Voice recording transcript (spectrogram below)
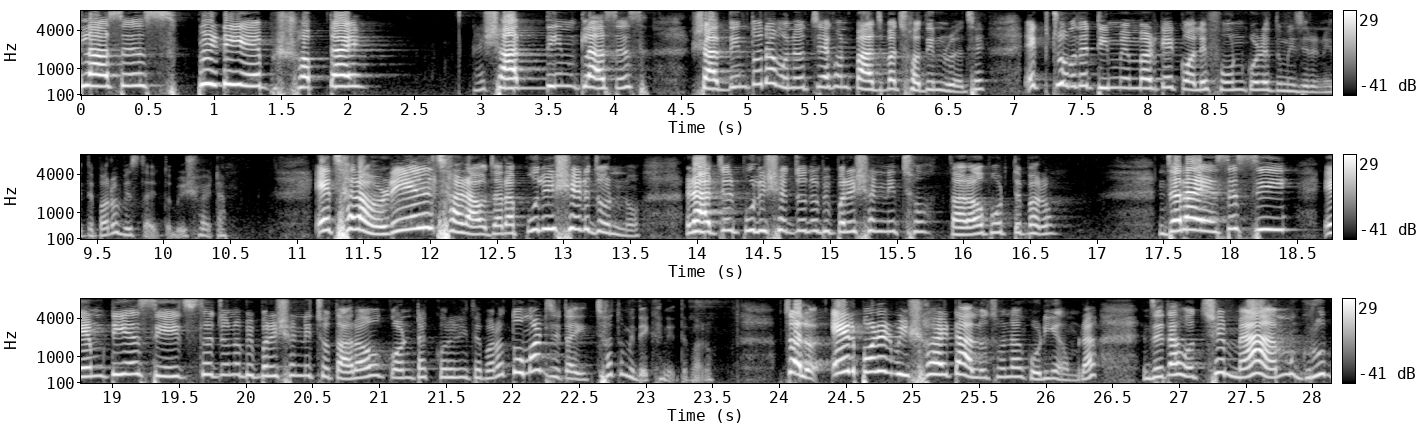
classes PDF সপ্তাহে সাত দিন ক্লাসেস সাত দিন তো না মনে হচ্ছে এখন পাঁচ বা ছ দিন রয়েছে। একটু আমাদের টিম মেম্বারকে কলে ফোন করে তুমি জেনে নিতে পারো বিস্তারিত বিষয়টা। এছাড়াও রেল ছাড়াও যারা পুলিশের জন্য, রাজ্যের পুলিশের জন্য প্রিপারেশন নিচ্ছ, তারাও পড়তে পারো। যারা এসএসসি এমটিএস সিএইচসের জন্য প্রিপারেশন নিচ্ছ, তারাও কন্ট্যাক্ট করে নিতে পারো। তোমার যেটা ইচ্ছা, তুমি দেখে নিতে পারো। চলো, এরপরের বিষয়টা আলোচনা করি আমরা, যেটা হচ্ছে ম্যাম গ্রুপ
